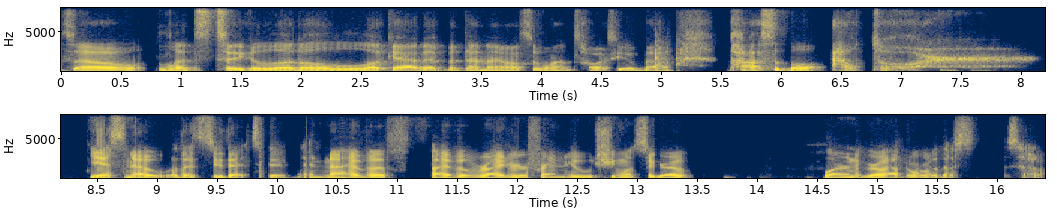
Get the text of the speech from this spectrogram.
So let's take a little look at it. But then I also want to talk to you about possible outdoor. Yes, no, let's do that too. And I have a I have a writer, friend who she wants to grow, learn to grow outdoor with us. So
